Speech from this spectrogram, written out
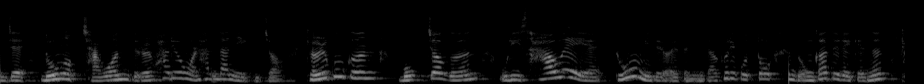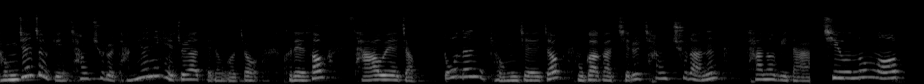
이제 농업 자원들을 활용을 한다는 얘기죠. 결국은 목적은 우리 사회에 도움이 되어야 됩니다. 그리고 또 농가들에게는 경제적인 창출을 당연히 해줘야 되는 거죠. 그래서 사회적 또는 경제적 부가가치를 창출하는 산업이다. 치유농업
